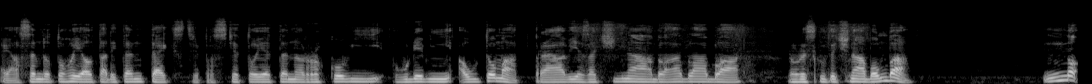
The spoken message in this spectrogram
A já jsem do toho jel tady ten text, že prostě to je ten rokový hudební automat, právě začíná, blá, blá, blá, no skutečná bomba. No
